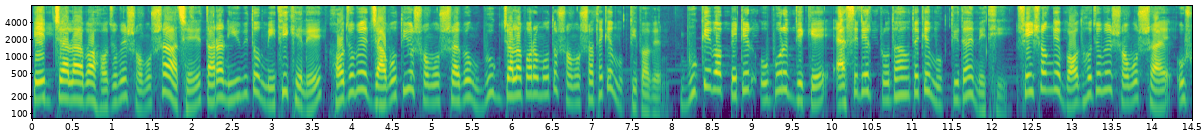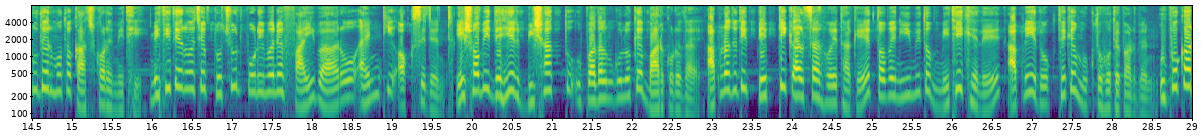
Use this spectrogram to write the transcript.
পেট জ্বালা বা হজমের সমস্যা আছে, তারা নিয়মিত মেথি খেলে হজমের যাবতীয় সমস্যা এবং বুক জ্বালা পড়ার মতো সমস্যা থেকে মুক্তি পাবেন। বুকে বা পেটের উপরের দিকে অ্যাসিডের প্রদাহ থেকে মুক্তি দেয় মেথি। সেই সঙ্গে বদহজমের সমস্যায় ওষুধের মতো কাজ করে মেথি। মেথিতে রয়েছে প্রচুর পরিমাণে ফাইবার ও অ্যান্টি অক্সিডেন্ট এসবই দেহের বিষাক্ত উপাদানগুলোকে বার করে দেয়। আপনার যদি পেপটিক আলসার হয়ে থাকে, তবে নিয়মিত মেথি খেলে আপনি এই রোগ থেকে মুক্ত হতে পারবেন। উপকার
